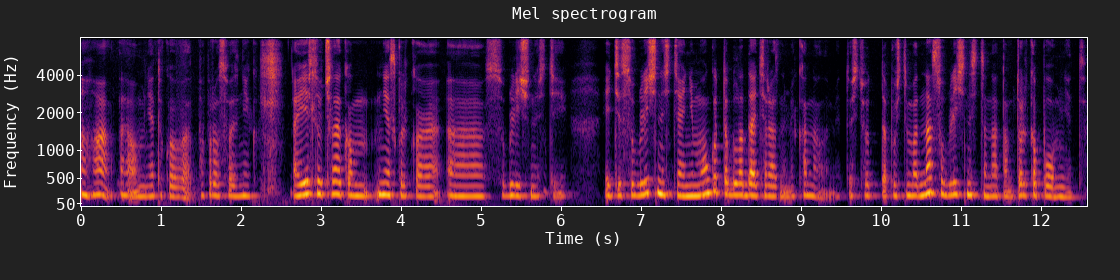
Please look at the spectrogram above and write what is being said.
Ага, а у меня такой вопрос возник. А если у человека несколько э, субличностей, эти субличности, они могут обладать разными каналами? То есть вот, допустим, одна субличность, она там только помнит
